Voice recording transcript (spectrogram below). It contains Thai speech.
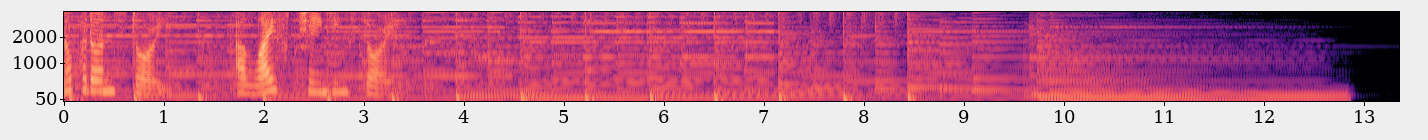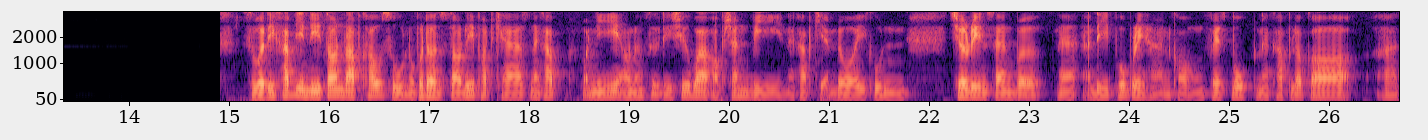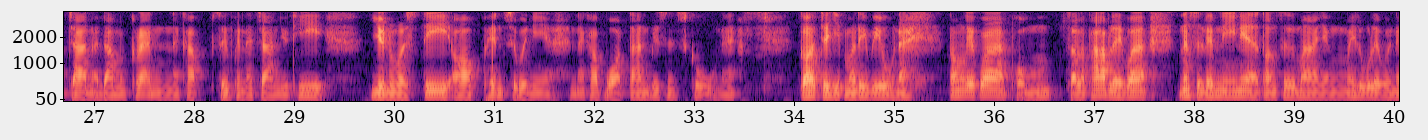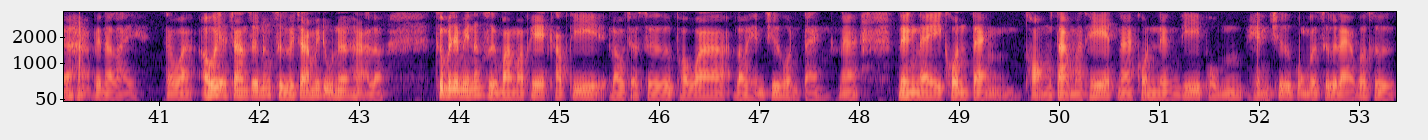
นพด ล story a life changing story สวัสดีครับ ยินดีต้อนรับเข้าสู่นพดล story podcast นะครับ วันนี้เอาหนังสือที่ชื่อว่า Option B นะครับ เขียนโดยคุณเชอริลแซนด์เบิร์กนะอดีตผู้บริหารของ Facebook นะครับ แล้วก็อาจารย์อดัมแกรนนะครับ ซึ่งเป็นอาจารย์อยู่ที่ University of Pennsylvania นะครับ Wharton Business School นะก็จะหยิบมารีวิวนะ ต้องเรียกว่าผมสารภาพเลยว่าหนังสือเล่มนี้เนี่ยตอนซื้อมายังไม่รู้เลยว่าเนื้อหาเป็นอะไร แต่ว่าเอ้ยอาจารย์ซื้อหนังสืออาจารย์ไม่ดูเนื้อหาเหรอคือมันจะมีหนังสือบางประเภทครับที่เราจะซื้อเพราะว่าเราเห็นชื่อคนแต่งนะหนึ่งในคนแต่งของต่างประเทศนะคนหนึ่งที่ผมเห็นชื่อผมก็ซื้อแล้วก็คือ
